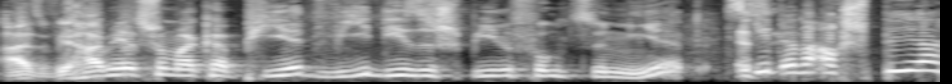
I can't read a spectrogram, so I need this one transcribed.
Also, wir haben jetzt schon mal kapiert, wie dieses Spiel funktioniert. Es, gibt aber auch Spür,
